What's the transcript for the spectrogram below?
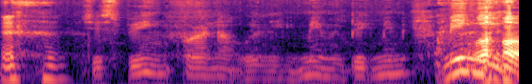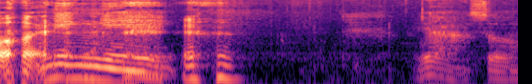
Just being, or not Willie, Mimi, big Mimi. Mingy, Whoa. Mingy. Yeah, so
